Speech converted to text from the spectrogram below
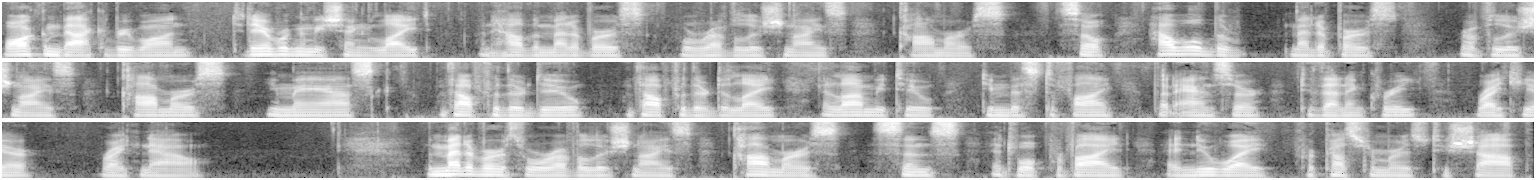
Welcome back, everyone. Today we're going to be shedding light on how the metaverse will revolutionize commerce. So, how will the metaverse revolutionize commerce, you may ask? Without further ado, without further delay, allow me to demystify that answer to that inquiry right here, right now. The metaverse will revolutionize commerce since it will provide a new way for customers to shop.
